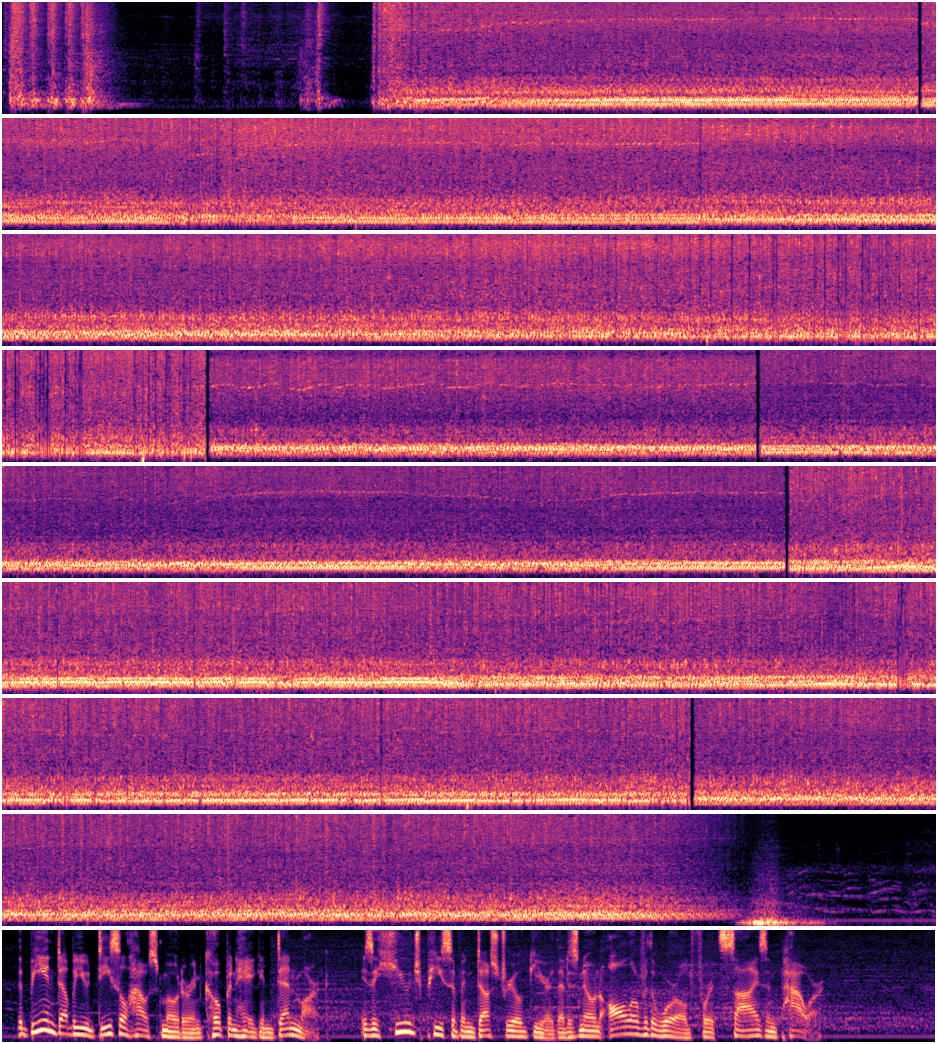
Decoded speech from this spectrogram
The B&W Diesel House motor in Copenhagen, Denmark, is a huge piece of industrial gear that is known all over the world for its size and power.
